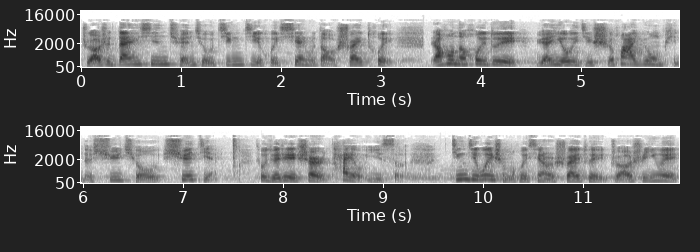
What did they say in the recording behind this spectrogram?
主要是担心全球经济会陷入到衰退，然后呢会对原油以及石化用品的需求削减。所以我觉得这事儿太有意思了。经济为什么会陷入衰退？主要是因为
